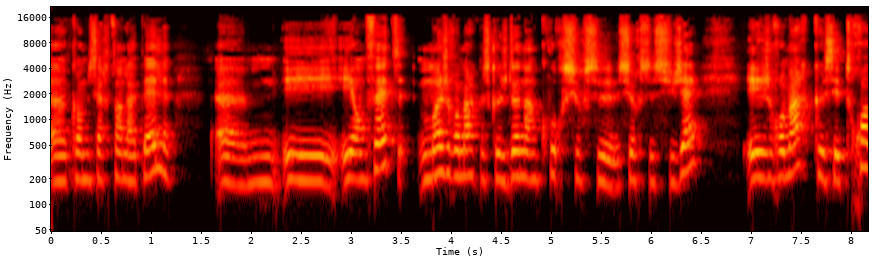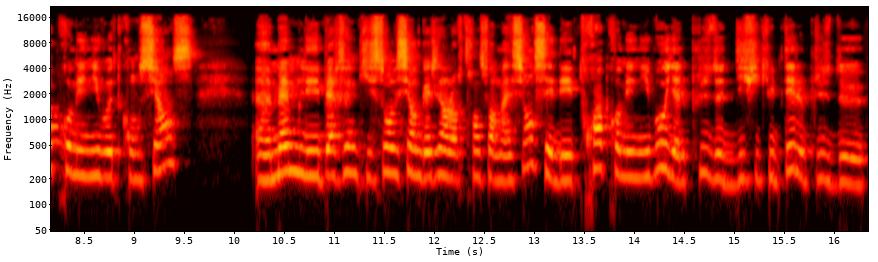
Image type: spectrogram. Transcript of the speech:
euh, comme certains l'appellent. Euh, et, en fait, moi je remarque, parce que je donne un cours sur ce, sur ce sujet, et je remarque que ces trois premiers niveaux de conscience, euh, même les personnes qui sont aussi engagées dans leur transformation, c'est les trois premiers niveaux où il y a le plus de difficultés, le plus de,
